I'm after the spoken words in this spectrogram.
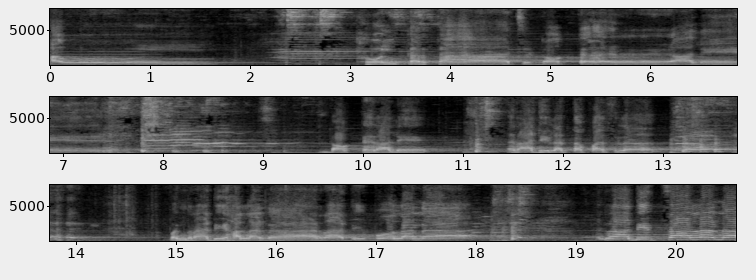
खाऊन फोन करताच डॉक्टर आले. डॉक्टर आले. राधीला तपासलं. पण राधी हला ना राधी बोला ना राधी चाला ना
